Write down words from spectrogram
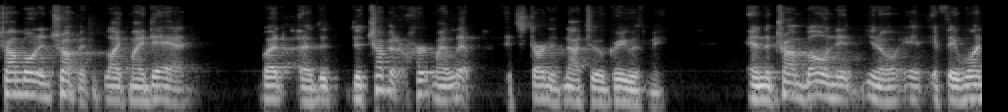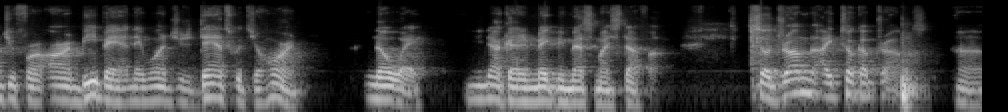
trombone and trumpet, like my dad. But uh, the, the trumpet hurt my lip. It started not to agree with me. And the trombone, it, you know, it, if they wanted you for an R&B band, they wanted you to dance with your horn. No way. You're not going to make me mess my stuff up. So drum, I took up drums. Uh,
